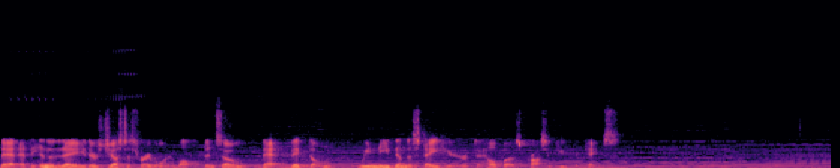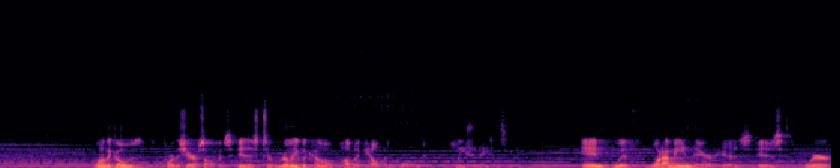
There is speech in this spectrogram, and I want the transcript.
that at the end of the day, there's justice for everyone involved. And so that victim, we need them to stay here to help us prosecute the case. One of the goals for the Sheriff's Office is to really become a public health informed policing agency. And with what I mean there is, is where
